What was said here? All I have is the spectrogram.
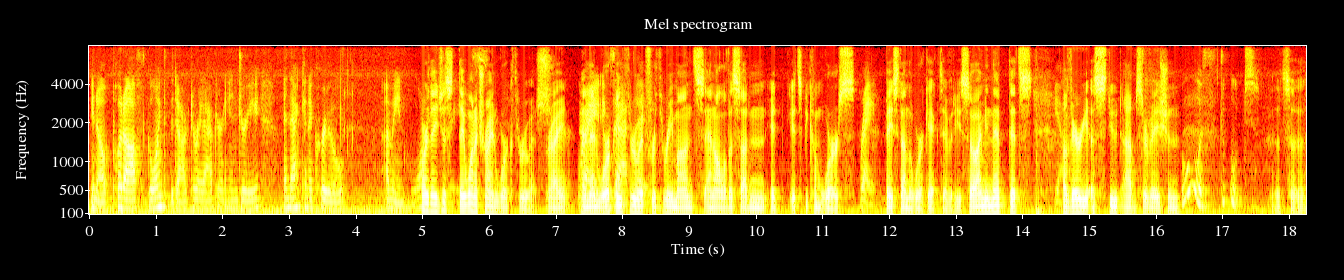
you know, put off going to the doctor right after an injury, and that can accrue. I mean, or they just they want to try and work through it, Sure, right? And then right, working through it for three months, and all of a sudden it it's become worse, Right. Based on the work activities. So I mean that that's Yeah. a very astute observation. Ooh, astute. It's a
